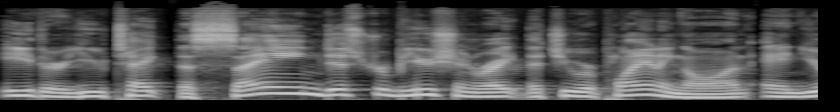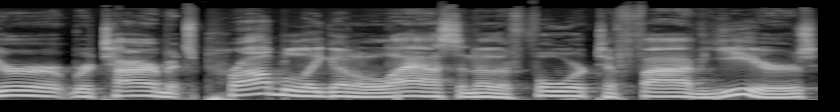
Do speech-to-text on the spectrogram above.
Either you take the same distribution rate that you were planning on, and your retirement's probably going to last another four to five years,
